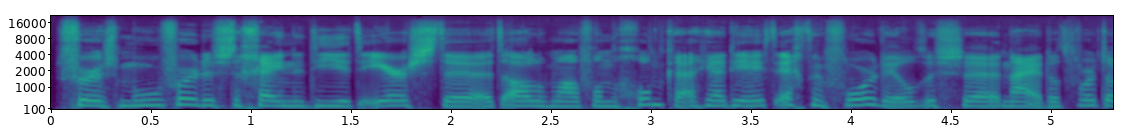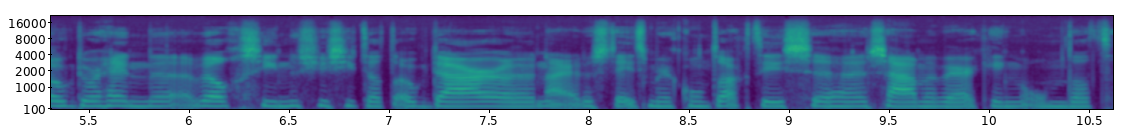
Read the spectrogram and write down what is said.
first mover, dus degene die het eerste het allemaal van de grond krijgt, ja, die heeft echt een voordeel. Dus uh, nou ja, dat wordt ook door hen uh, wel gezien. Dus je ziet dat ook daar uh, nou ja, er steeds meer contact is en samenwerking om dat,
